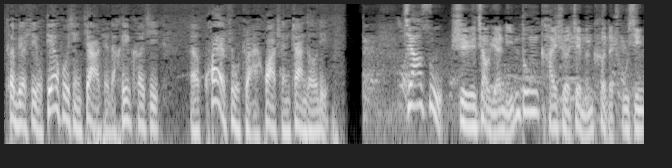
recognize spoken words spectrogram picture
特别是有颠覆性价值的黑科技，呃，快速转化成战斗力。加速是教员林东开设这门课的初心，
